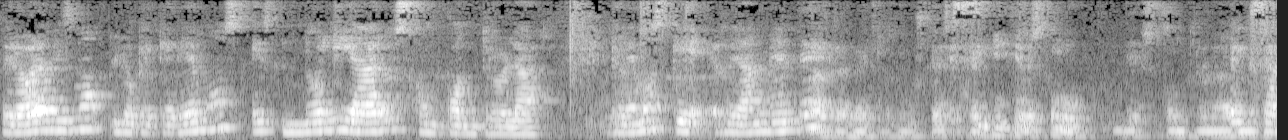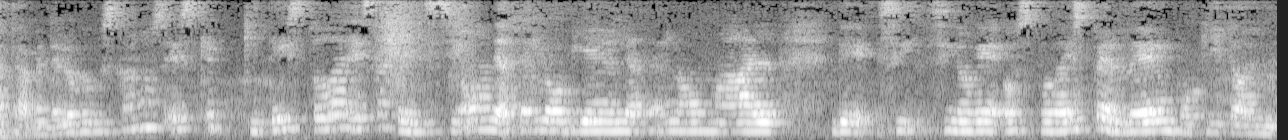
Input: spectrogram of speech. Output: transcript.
Pero ahora mismo lo que queremos es no liaros con controlar. Queremos que realmente al revés, lo que busca este Sí. ejercicio es como descontrolar. Exactamente, lo que buscamos es que quitéis toda esa tensión de hacerlo bien, de hacerlo mal, de, sí, sino que os podáis perder un poquito en,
